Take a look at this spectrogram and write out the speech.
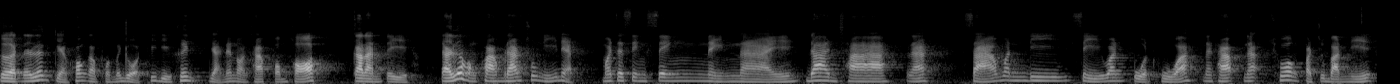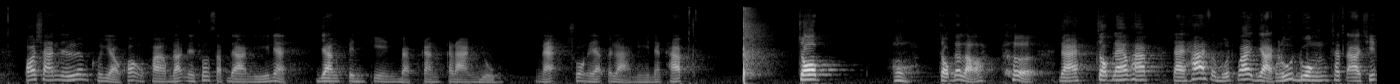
เกิดในเรื่องเกี่ยวข้องกับผลประโยชน์ที่ดีขึ้นอย่างแน่นอนครับ ผมขอการันตี แต่เรื่องของความรักช่วงนี้เนี่ยมันจะเซ็งเซ็งในนายด้านชานะสามวันดี 4 วันปวดหัวนะครับณนะช่วงปัจจุบันนี้ เพราะฉะนั้นในเรื่องเกี่ยวข้องกับความรักในช่วงสัปดาห์นี้เนี่ยยังเป็นเกณฑ์แบบกลางๆอยู่ณนะช่วงระยะเวลานี้นะครับ จบโอ้จบแล้วเหรอนะจบแล้วครับ แต่ถ้าสมมุติว่าอยากรู้ดวงชะตาชิด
